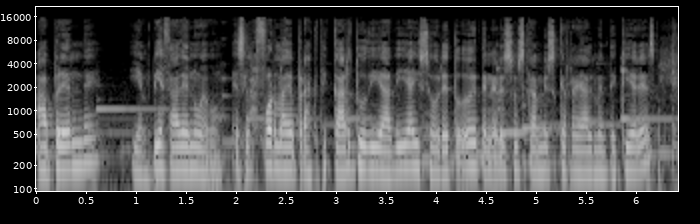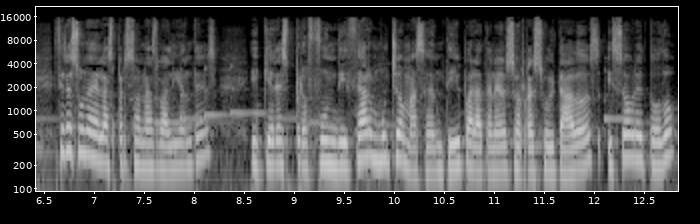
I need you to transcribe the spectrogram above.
aprende y empieza de nuevo. Es la forma de practicar tu día a día y sobre todo de tener esos cambios que realmente quieres. Si eres una de las personas valientes y quieres profundizar mucho más en ti para tener esos resultados y sobre todo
